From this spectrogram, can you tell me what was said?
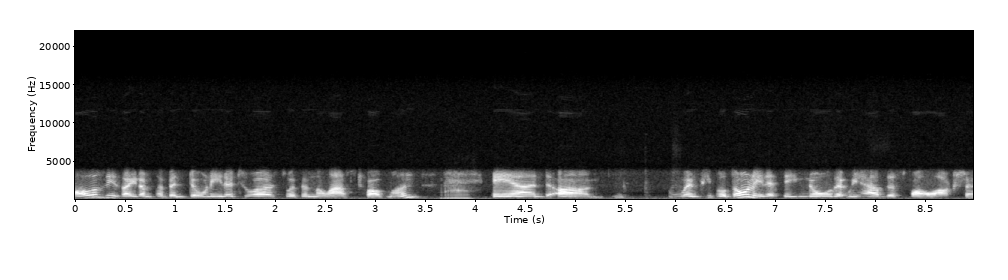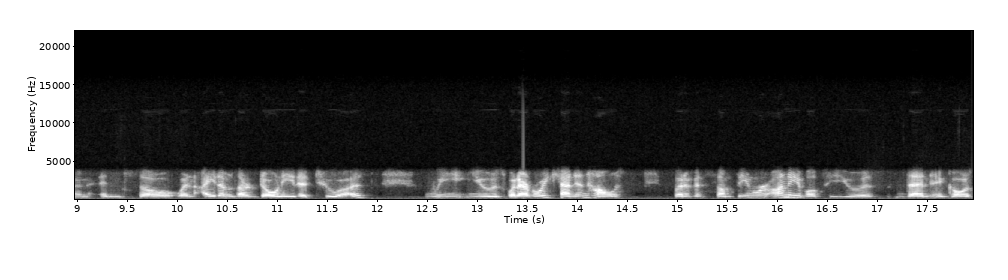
all of these items have been donated to us within the last 12 months. Wow. And um, when people donate it, they know that we have this fall auction. And so when items are donated to us, we use whatever we can in house. But if it's something we're unable to use, then it goes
